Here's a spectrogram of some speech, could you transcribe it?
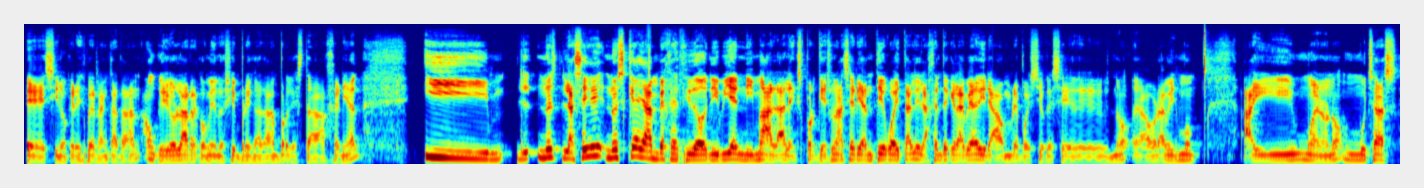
eh, si no queréis verla en catalán, aunque yo la recomiendo siempre en catalán porque está genial. Y no es, la serie no es que haya envejecido ni bien ni mal, Alex, porque es una serie antigua y tal, y la gente que la vea dirá, hombre, pues yo qué sé, ¿no? Ahora mismo hay, bueno, ¿no? Muchas,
